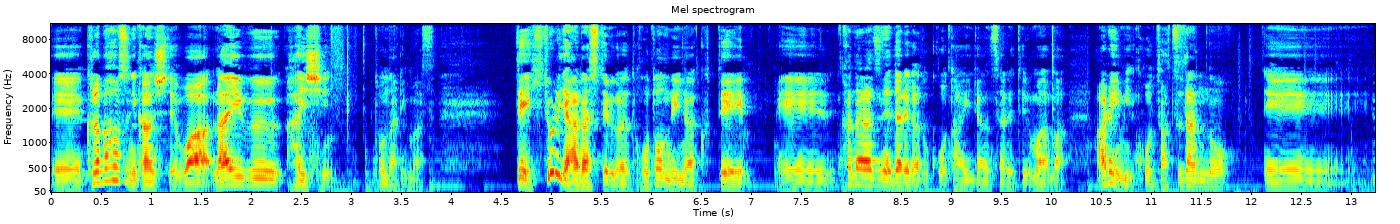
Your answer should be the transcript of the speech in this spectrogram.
えークラブハウスに関してはライブ配信となります。で、一人で話してる方ってほとんどいなくて、えー必ずね、誰かとこう対談されてる、まあまあ、ある意味こう雑談の、えー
